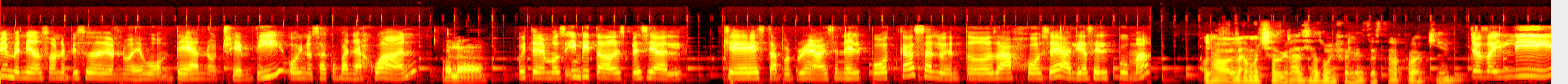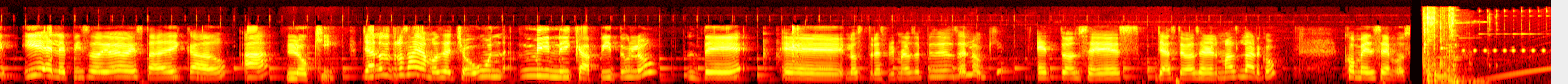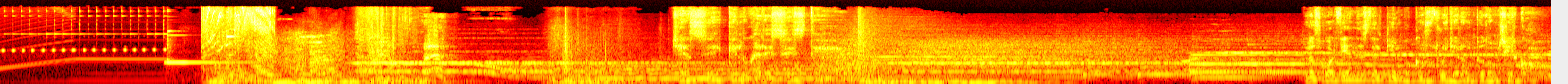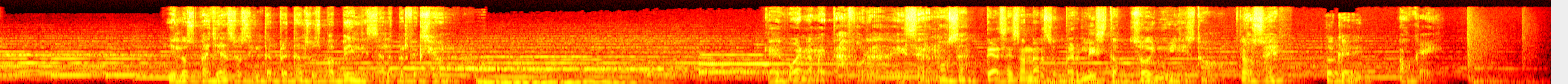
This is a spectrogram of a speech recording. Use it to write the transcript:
bienvenidos a un episodio nuevo de Anoche Vi. Hoy nos acompaña Juan. Hola. Hoy tenemos invitado especial que está por primera vez en el podcast. Saluden todos a José, alias el Puma. Hola, hola, muchas gracias, muy feliz de estar por aquí. Yo soy Lee y el episodio de hoy está dedicado a Loki. Ya nosotros habíamos hecho un mini capítulo de eh, los tres primeros episodios de Loki. Entonces, ya este va a ser el más largo. Comencemos. Sé qué lugar es este. Los guardianes del tiempo construyeron todo un circo. Y los payasos interpretan sus papeles a la perfección. Qué buena metáfora. Es hermosa. Te hace sonar súper listo. Soy muy listo. Lo sé. Ok. Ok.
